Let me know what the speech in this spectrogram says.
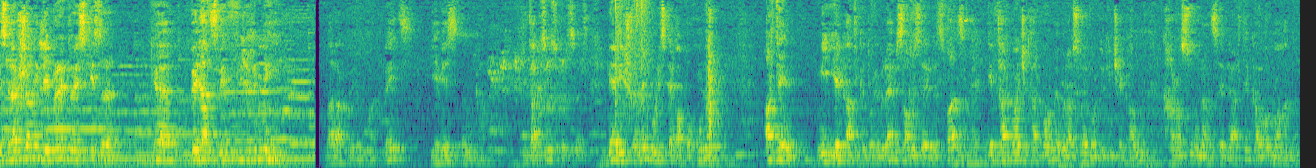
այս հրաշալի լիբրետո էսքիզը կվերածվի ֆիլմի։ Բարակույրը մաքվեց եւ ես ընկա։ Գիտակցություն սկսած։ Մեր հիշում եմ, որ իսկ տեղափոխում եմ արդեն մի երկաթի կտորի վրա եմ սամուսները լցված եւ թարգման չթարգմանում է որ ասում է որ դուք ինչ եք անում 40 անցել է արդեն կարող մահանալ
